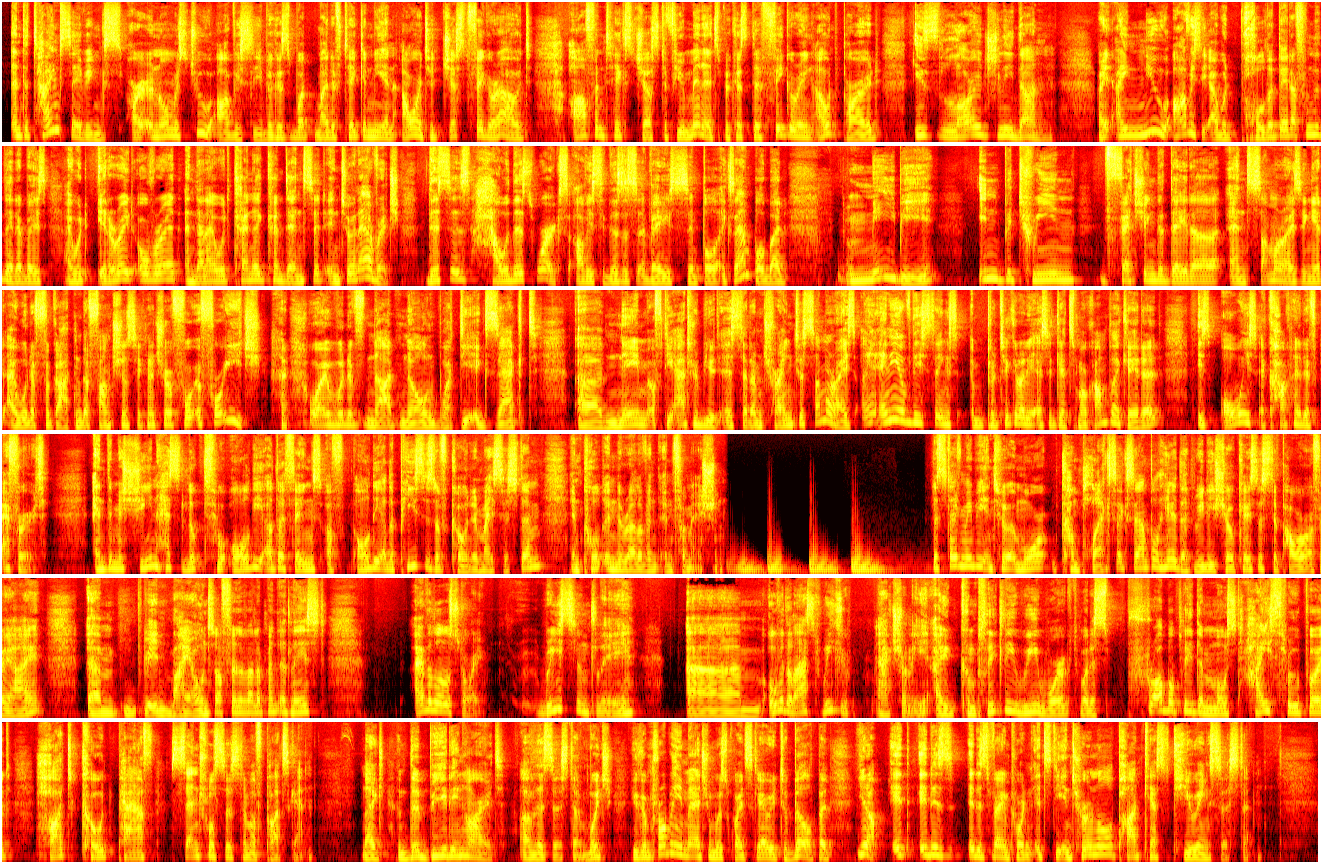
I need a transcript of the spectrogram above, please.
And the time savings are enormous too, obviously, because what might have taken me an hour to just figure out often takes just a few minutes because the figuring out part is largely done, right? I knew, obviously, I would pull the data from the database, I would iterate over it, and then I would kind of condense it into an average. This is how this works. Obviously, this is a very simple example, but maybe in between fetching the data and summarizing it, I would have forgotten the function signature for, for each, or I would have not known what the exact uh, name of the attribute is that I'm trying to summarize. Any of these things, particularly as it gets more complicated, is always a cognitive effort. And the machine has looked through all the other things of all the other pieces of code in my system and pulled in the relevant information. Let's dive maybe into a more complex example here that really showcases the power of AI, um, in my own software development at least. I have a little story. Recently, um, over the last week, actually, I completely reworked what is probably the most high throughput, hot code path central system of Podscan. Like the beating heart of the system, which you can probably imagine was quite scary to build, but you know, it, it is it is very important. It's the internal podcast queuing system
